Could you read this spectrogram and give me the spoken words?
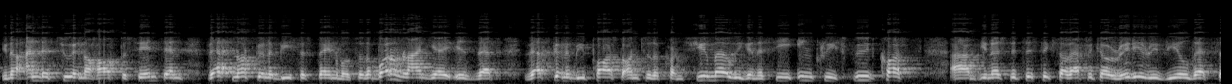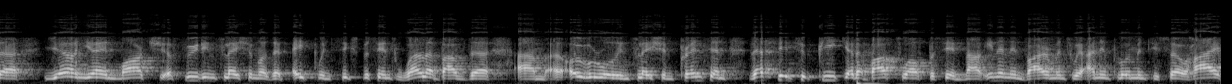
you know, under 2.5%, and that's not going to be sustainable. So the bottom line here is that that's going to be passed on to the consumer. We're going to see increased food costs. Um, you know, Statistics South Africa already revealed that uh, year on year in March, uh, food inflation was at 8.6%, well above the um, uh, overall inflation print, and that's said to peak at about 12%. Now, in an environment where unemployment is so high,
